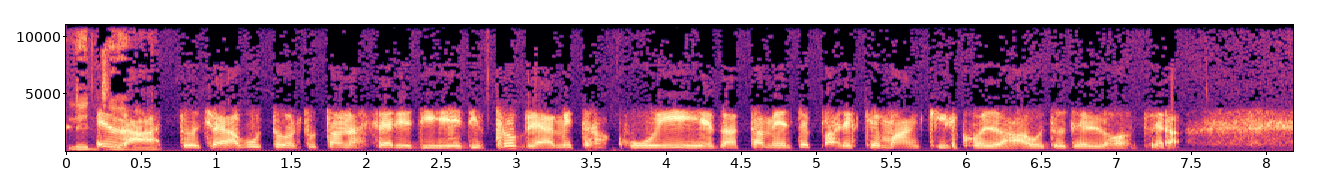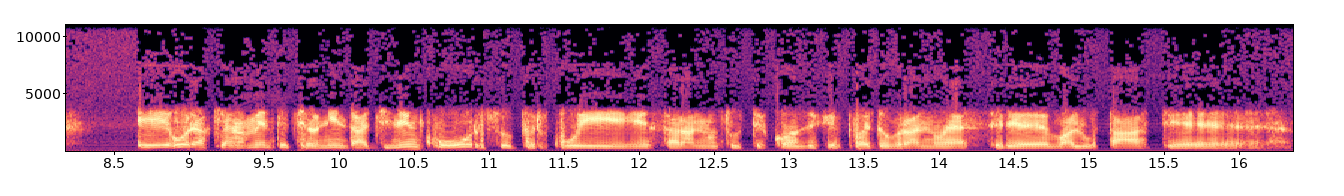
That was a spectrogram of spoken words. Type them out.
Esatto, cioè ha avuto tutta una serie di, di problemi tra cui esattamente pare che manchi il collaudo dell'opera. E ora chiaramente c'è un'indagine in corso per cui saranno tutte cose che poi dovranno essere valutate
